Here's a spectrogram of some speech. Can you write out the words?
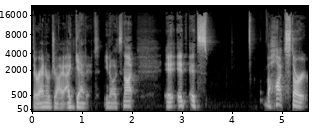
they're energized i get it you know it's not it, it it's the hot start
